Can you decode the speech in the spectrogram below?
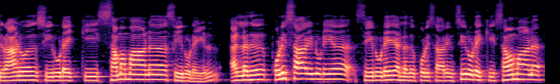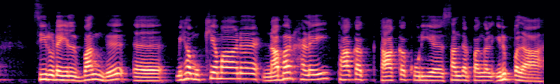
இராணுவ சீருடைக்கு சமமான சீருடையில் அல்லது போலீசாரினுடைய சீருடை அல்லது போலீசாரின் சீருடைக்கு சமமான சீருடையில் வந்து மிக முக்கியமான நபர்களை தாக்க தாக்கக்கூடிய சந்தர்ப்பங்கள் இருப்பதாக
